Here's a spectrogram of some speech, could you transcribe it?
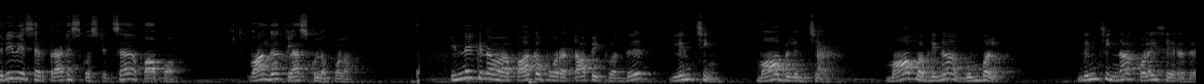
ப்ரீவியஸ் இயர் ப்ராக்டிஸ் கொஸ்டின்ஸை பார்ப்போம். வாங்க கிளாஸ்க்குள்ளே போகலாம் இன்றைக்கி நம்ம பார்க்க போகிற டாபிக் வந்து லிஞ்சிங் மாப் லிஞ்சிங் மாப் அப்படின்னா கும்பல். லிஞ்சிங்னா கொலை செய்கிறது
